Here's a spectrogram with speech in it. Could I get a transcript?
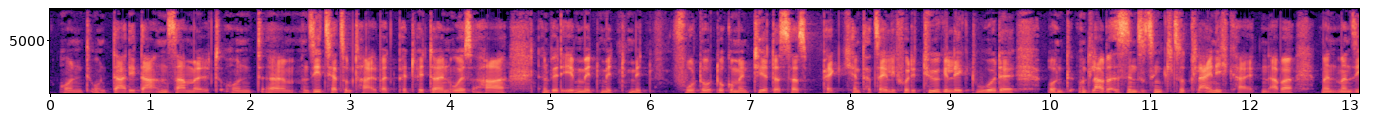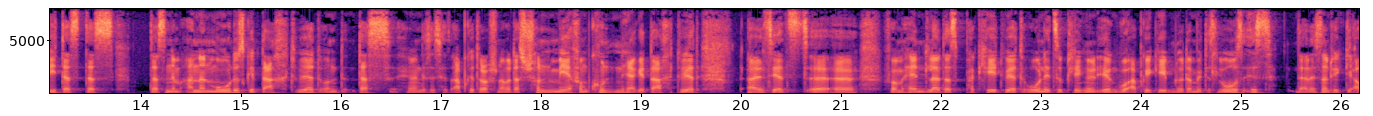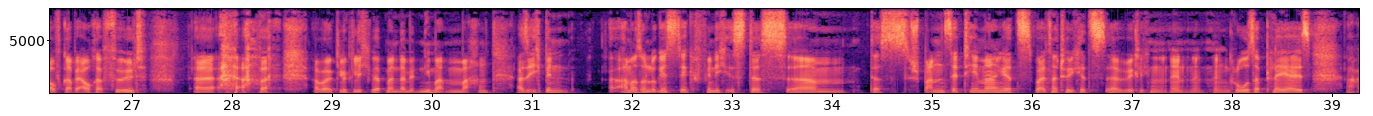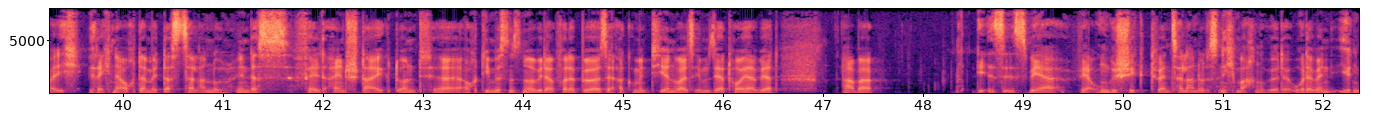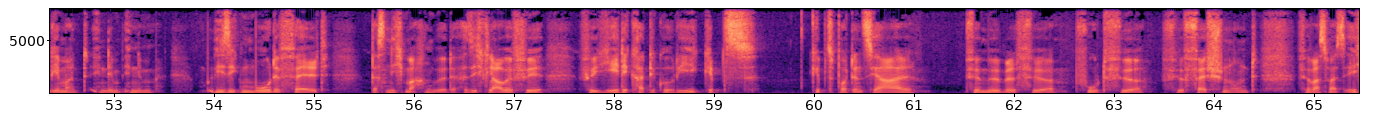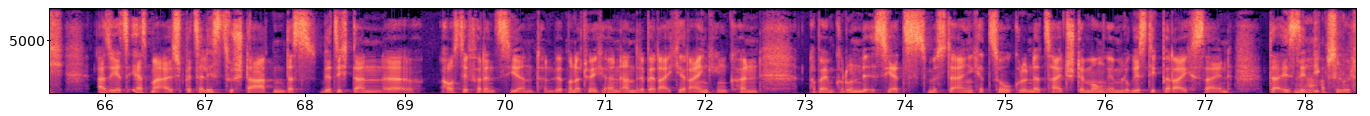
und, und da die Daten sammelt. Und ähm, man sieht es ja zum Teil bei, bei Twitter in den USA, dann wird eben mit, mit, mit Foto dokumentiert, dass das Päckchen tatsächlich vor die Tür gelegt wurde und, und lauter, es sind, sind so Kleinigkeiten, aber man, man sieht, dass, dass dass in einem anderen Modus gedacht wird und das, ich meine, das ist jetzt abgedroschen, aber das schon mehr vom Kunden her gedacht wird, als jetzt äh, äh, vom Händler das Paket wird ohne zu klingeln irgendwo abgegeben, nur damit es los ist. Dann ist natürlich die Aufgabe auch erfüllt, äh, aber, aber glücklich wird man damit niemandem machen. Also ich bin Amazon Logistik, finde ich, ist das ähm, das spannendste Thema jetzt, weil es natürlich jetzt äh, wirklich ein, ein, ein, großer Player ist. Aber ich rechne auch damit, dass Zalando in das Feld einsteigt und äh, auch die müssen es nur wieder vor der Börse argumentieren, weil es eben sehr teuer wird. Aber es, es wäre wär ungeschickt, wenn Zalando das nicht machen würde oder wenn irgendjemand in dem, in dem riesigen Modefeld das nicht machen würde. Also ich glaube, für, für jede Kategorie gibt's gibt's Potenzial, für Möbel, für Food, für, für Fashion und für was weiß ich. Also jetzt erstmal als Spezialist zu starten, das wird sich dann äh, ausdifferenzieren. Dann wird man natürlich in andere Bereiche reingehen können. Aber im Grunde ist jetzt, müsste eigentlich jetzt so Gründerzeitstimmung im Logistikbereich sein. Da ist, ja, die, absolut.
